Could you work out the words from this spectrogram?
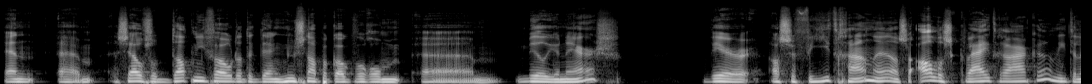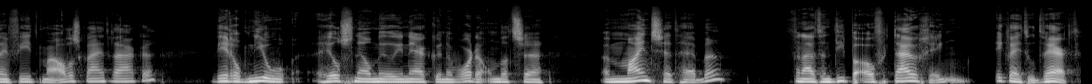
En ehm, zelfs op dat niveau dat ik denk, nu snap ik ook waarom ehm, miljonairs weer als ze failliet gaan, hè, als ze alles kwijtraken, niet alleen failliet, maar alles kwijtraken, weer opnieuw heel snel miljonair kunnen worden, omdat ze een mindset hebben vanuit een diepe overtuiging. Ik weet hoe het werkt.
